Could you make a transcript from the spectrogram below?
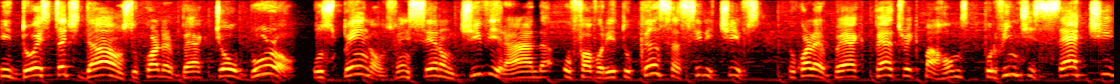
e dois touchdowns do quarterback Joe Burrow. Os Bengals venceram de virada o favorito Kansas City Chiefs do quarterback Patrick Mahomes por 27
